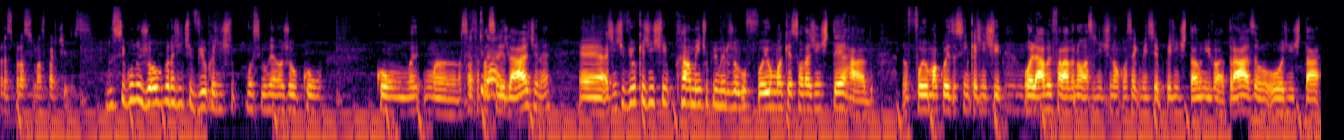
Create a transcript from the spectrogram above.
as próximas partidas? No segundo jogo, quando a gente viu que a gente conseguiu ganhar o jogo com, com uma, uma certa facilidade, né? É, a gente viu que a gente realmente o primeiro jogo foi uma questão da gente ter errado. Não foi uma coisa assim que a gente uhum. olhava e falava, nossa, a gente não consegue vencer porque a gente está um nível atrás ou, ou a gente está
